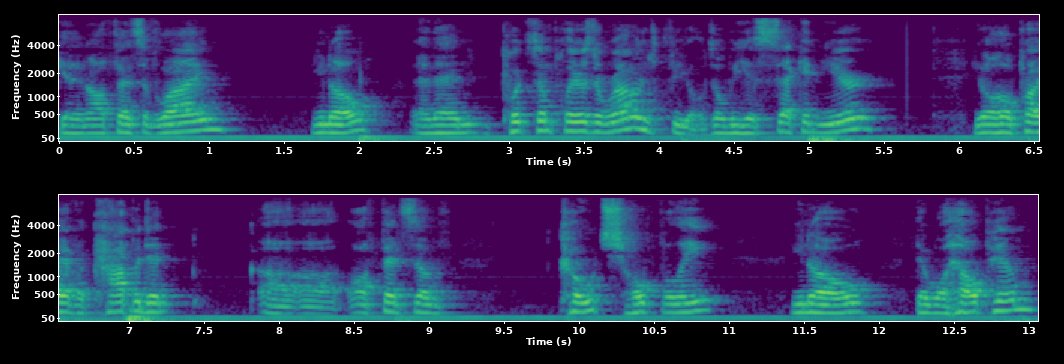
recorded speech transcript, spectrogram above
get an offensive line, you know, and then put some players around Fields. It'll be his second year. You know, he'll probably have a competent uh, uh, offensive coach, hopefully, you know, that will help him.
